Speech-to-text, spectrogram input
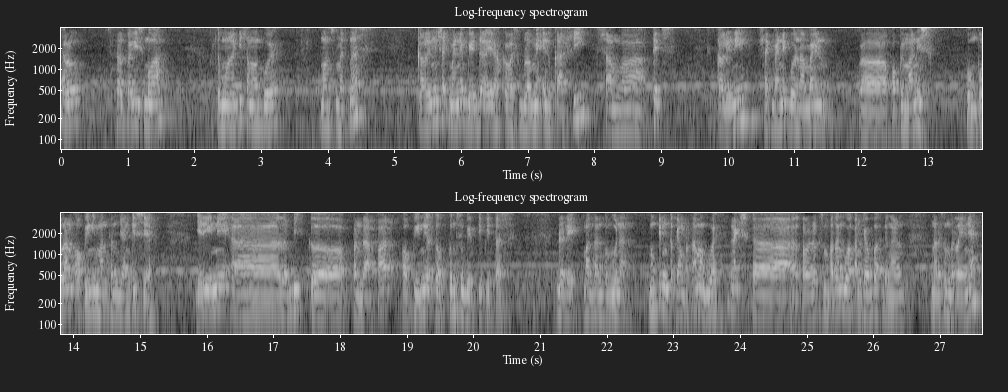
Halo, selamat pagi semua. Ketemu lagi sama gue, Mons Madness. Kali ini segmennya beda ya. Kalau sebelumnya edukasi sama tips. Kali ini segmennya gue namain uh, kopi manis, kumpulan opini mantan jangkis ya. Jadi ini uh, lebih ke pendapat, opini ataupun subjektivitas dari mantan pengguna. Mungkin untuk yang pertama gue next uh, kalau ada kesempatan gue akan coba dengan narasumber lainnya.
